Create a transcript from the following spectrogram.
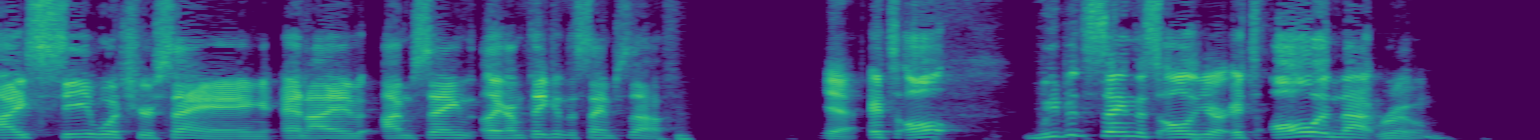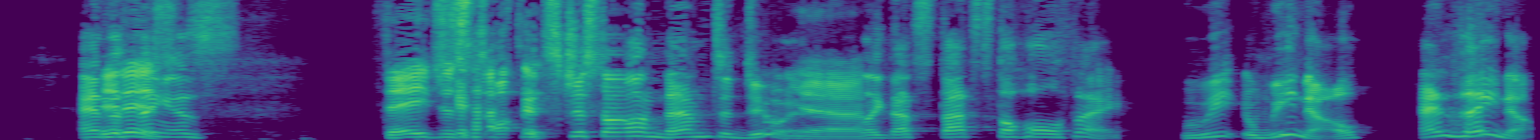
I see what you're saying, and I, I'm saying like I'm thinking the same stuff. Yeah. It's all we've been saying this all year. It's all in that room, and It the is. thing is, they just it's, have to. it's just on them to do it. Yeah. Like that's that's the whole thing. We we know, and they know.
